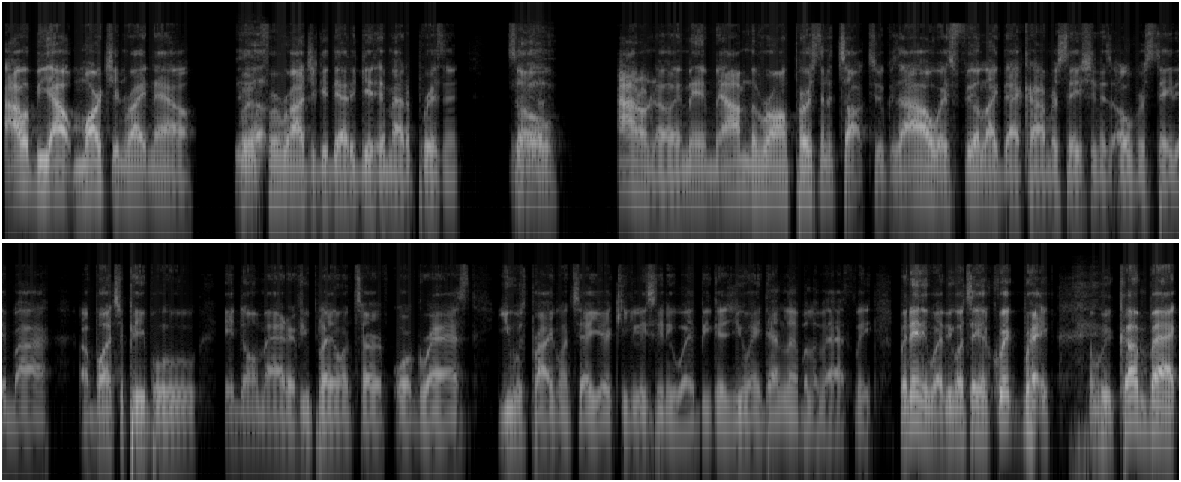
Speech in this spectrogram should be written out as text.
I would be out marching right now for, Yep. for Roger Goodell to get him out of prison. So Yep. I don't know. I mean, I'm the wrong person to talk to because I always feel like that conversation is overstated by a bunch of people who it don't matter if you play on turf or grass. You was probably going to tell your Achilles anyway because you ain't that level of athlete. But anyway, we're going to take a quick break and we come back.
